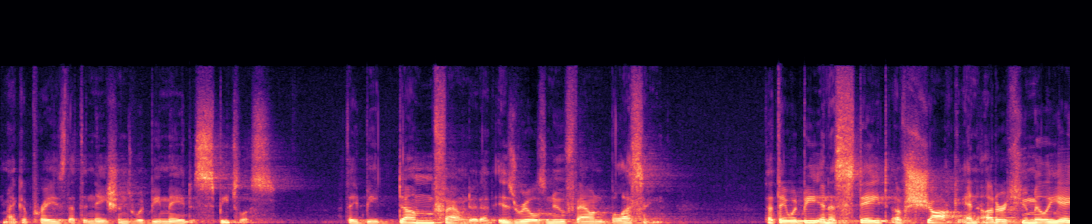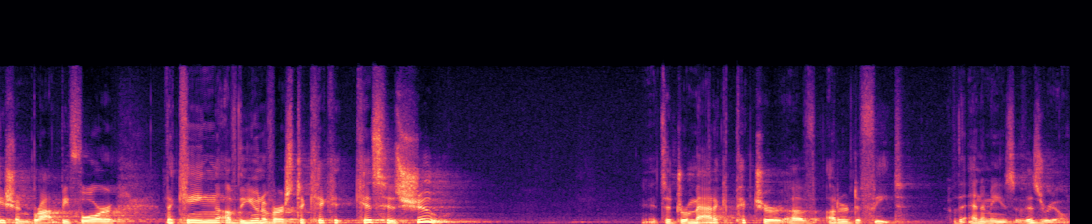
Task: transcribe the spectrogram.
Micah prays that the nations would be made speechless that They'd be dumbfounded at Israel's newfound blessing. That they would be in a state of shock and utter humiliation, brought before the king of the universe to kick, kiss his shoe. It's a dramatic picture of utter defeat of the enemies of Israel.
